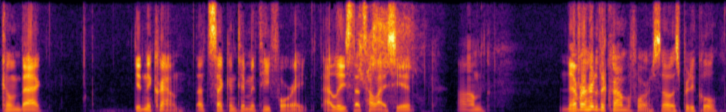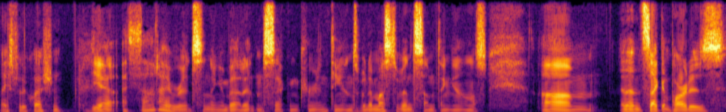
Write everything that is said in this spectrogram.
coming back, getting the crown. That's Second Timothy four eight. At least that's how I see it. Um, never heard of the crown before, so it's pretty cool. Thanks for the question. Yeah, I thought I read something about it in Second Corinthians, but it must have been something else. Um, And then the second part is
